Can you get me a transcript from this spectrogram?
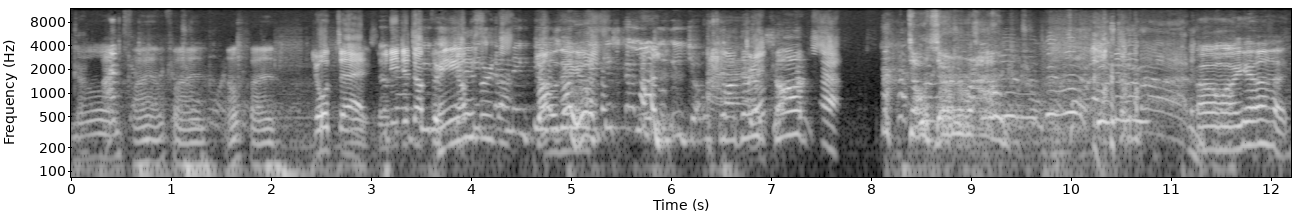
go. No, I'm fine, I'm fine. I'm fine. You're dead. You need to jump, jump through that. Oh, there you go. Oh god, there it comes! Don't turn around! Oh my God.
